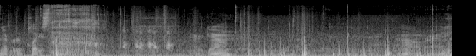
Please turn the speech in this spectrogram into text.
never replaced that There we go. Alrighty.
